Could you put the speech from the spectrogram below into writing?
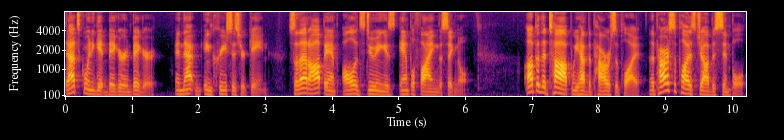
that's going to get bigger and bigger, and that increases your gain. So that op amp, all it's doing is amplifying the signal. Up at the top, we have the power supply. The power supply's job is simple.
